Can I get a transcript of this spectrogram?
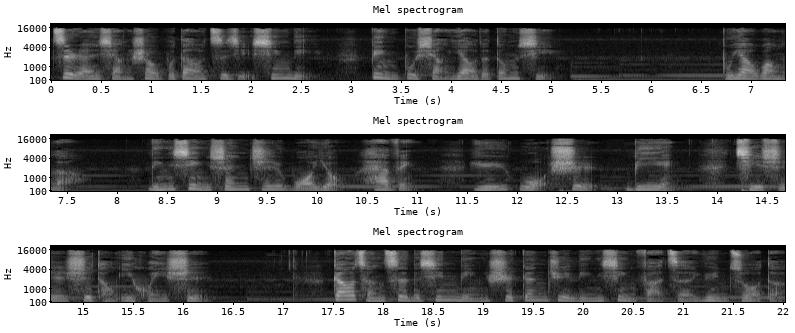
自然享受不到自己心里并不想要的东西。不要忘了。灵性深知我有 having 与我是 being 其实是同一回事。高层次的心灵是根据灵性法则运作的，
